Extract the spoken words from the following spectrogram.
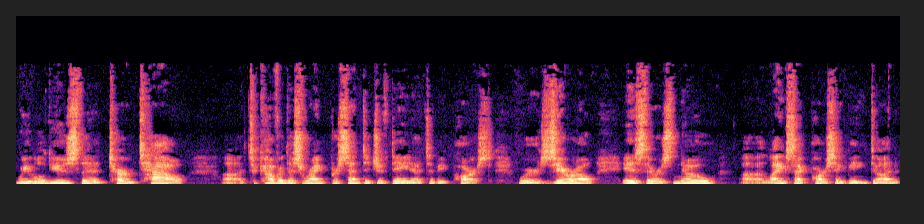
we will use the term tau uh, to cover this rank percentage of data to be parsed, where zero is there is no uh, Langsec parsing being done.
